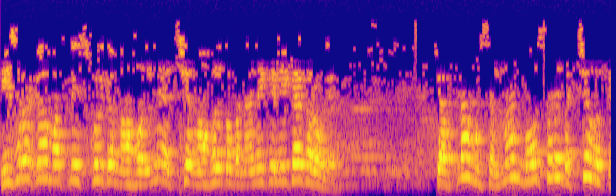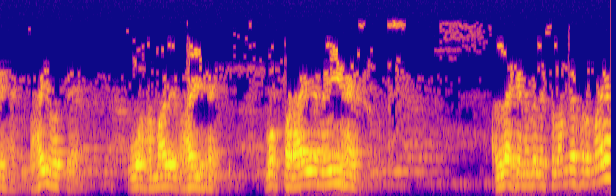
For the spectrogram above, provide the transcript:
तीसरा काम अपने स्कूल के माहौल में अच्छे माहौल को बनाने के लिए क्या करोगे? कि अपना मुसलमान बहुत सारे बच्चे होते हैं, भाई होते हैं। वो हमारे भाई हैं। वो पढ़ाई नहीं है। अल्लाह के नबी सलाम ने फरमाया,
